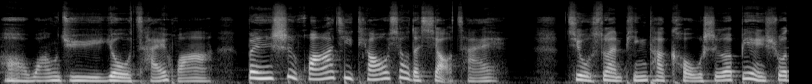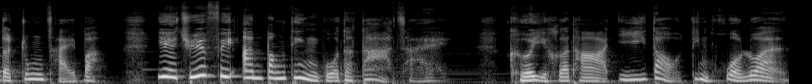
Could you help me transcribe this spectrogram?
啊，王居有才华，本是滑稽调笑的小才，就算凭他口舌辩说的中才吧，也绝非安邦定国的大才。可以和他一道定祸乱，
